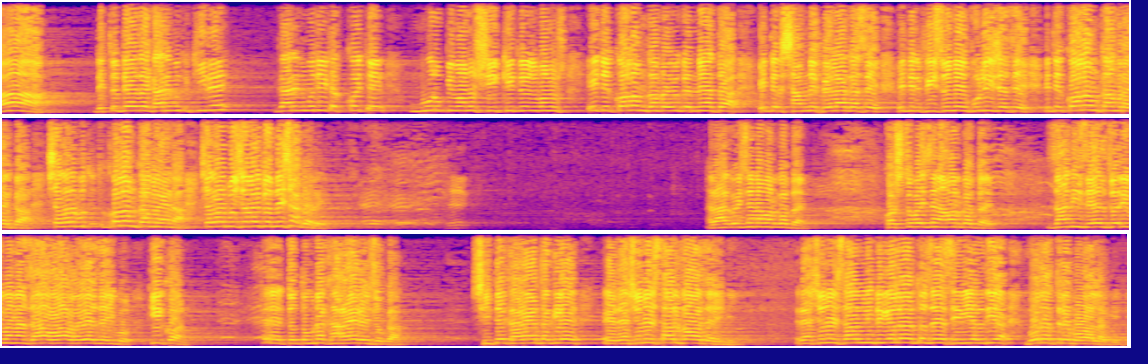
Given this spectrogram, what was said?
হ্যাঁ দেখতে দেওয়া যায় গাড়ির মধ্যে। কি রে? গাড়ির মধ্যে এটা কইতে মুরব্বী মানুষ, শিক্ষিত মানুষ, এই যে কলম কামড়ায় ওকে নেতা, এদের সামনে ফেলাক আছে, এদের পিছনে পুলিশ আছে এতে কলম কামড়ায় কা? সালার প্রতি কলম কামড়ায় না সালার বসালাই তো নেশা করে। রাগ হয়েছেন আমার কথায়? কষ্ট পাইছেন আমার কথায়? জানি জেল জরিমানা যা হওয়া হয়ে যাইব। কি কন? তো তোমরা খাড়ায় রয়েছো কা? শীতে খাড়ায় থাকলে রেশনের চাল পাওয়া যায়নি। রেশনের চাল নিতে গেলেও তো যে সিরিয়াল দিয়ে বোরাত্রে বোয়া লাগে।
